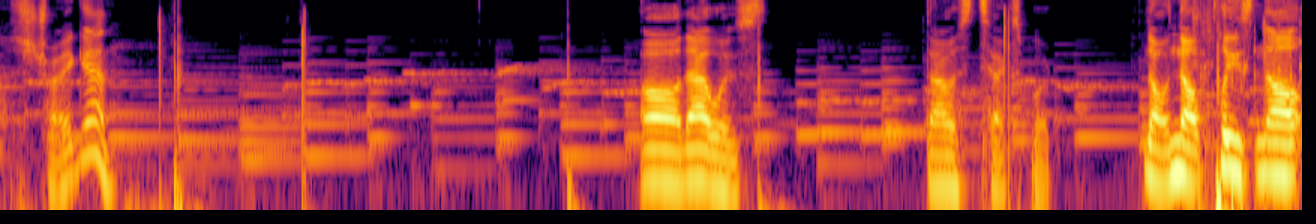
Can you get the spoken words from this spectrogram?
Let's try again. Oh, that was... That was textbook. No, no, please, no.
